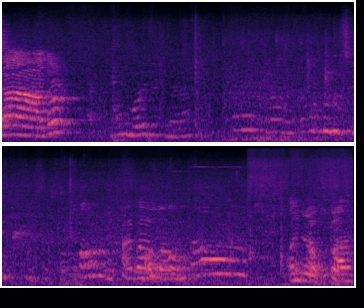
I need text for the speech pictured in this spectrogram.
하나, 둘. 어, 머리 조심해라. 아이고 아이고. 얹어. 아,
